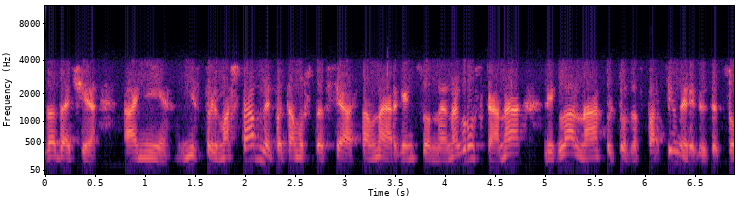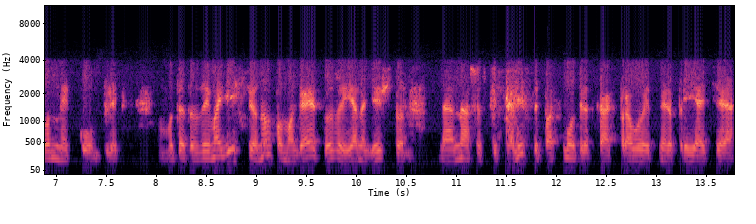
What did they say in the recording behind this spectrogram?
задачи, они не столь масштабны, потому что вся основная организационная нагрузка, она легла на культурно-спортивный реабилитационный комплекс вот это взаимодействие нам помогает тоже. Я надеюсь, что э, наши специалисты посмотрят, как проводят мероприятия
